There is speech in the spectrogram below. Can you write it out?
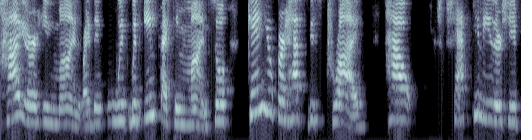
higher in mind, right? With, with impact in mind. So can you perhaps describe how Shakti leadership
